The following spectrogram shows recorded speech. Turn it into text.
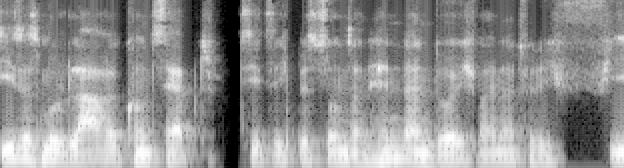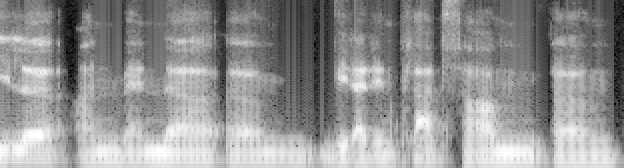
Dieses modulare Konzept zieht sich bis zu unseren Händlern durch, weil natürlich viele Anwender ähm, weder den Platz haben, ähm,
